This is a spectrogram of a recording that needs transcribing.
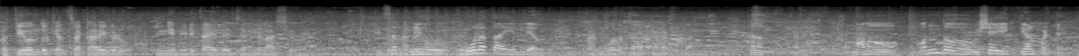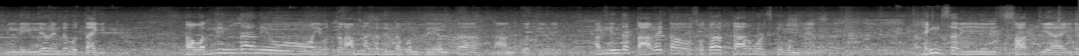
ಪ್ರತಿಯೊಂದು ಕೆಲಸ ಕಾರ್ಯಗಳು ಹಿಂಗೆ ನಡೀತಾ ಇದೆ. ಜನಗಳ ಆಶೀರ್ವಾದ. ಇದು ಸರ್ ನೀವು ಮೂಲತಃ ಎಲ್ಲಿ ಅವರು? ನಾನು ಮೂಲತಃ ಕನ್ನಡ ಕನಕ. ನಾನು ಒಂದು ವಿಷಯ ಕೇಳ್ಪಟ್ಟೆ. ಇಲ್ಲಿ ಇಲ್ಲಿಯವರಿಂದ ಗೊತ್ತಾಗಿತ್ತು. ತಾವು ಅಲ್ಲಿಂದ ನೀವು ಇವತ್ತು ರಾಮನಗರದಿಂದ ಬಂದ್ರಿ ಅಂತ ನಾನು ಅಂದ್ಕೋತೀನಿ. ಅಲ್ಲಿಂದ ತಾವೇ ತಾವು ಸ್ವತಃ ಕಾರ್ ಓಡಿಸ್ಕೊಂಡು ಬಂದ್ರಿ ಅಂತ. ಹೆಂಗೆ ಸರ್ ಈ ಸಾಧ್ಯ? ಇದು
